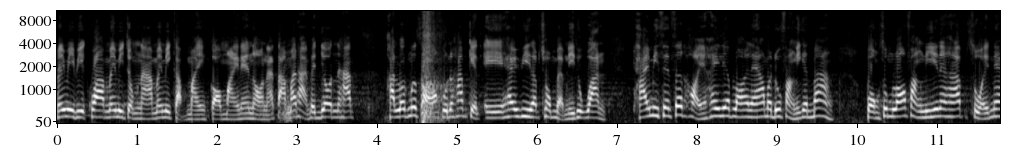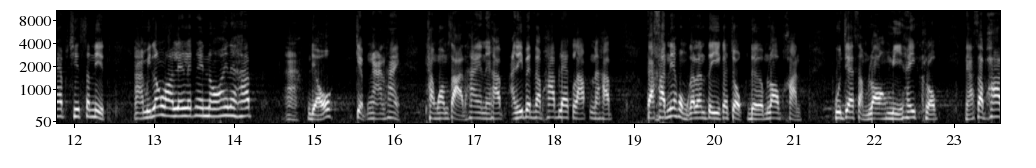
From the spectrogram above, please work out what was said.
ไม่มีพลิกคว่ำไม่มีจมน้ำไม่มีกลับไม้กอไม้แน่นอนนะ ตามมาตรฐานเพชรยนต์นะครับ คันรถมือสองคุณภาพเกรด A ให้พี่รับชมแบบนี้ทุกวัน ท้ายมีเซ็นเซอร์ถอยให้เรียบร้อยแล้วมาดูฝั่งนี้กันบ้าง โป่งซุ้มล้อฝั่งนี้นะครับ สวยแนบชิดสนิทอ่ามีร่องรอยเล็กๆน้อยๆนะครับอะเดี๋ยว เก็บงานให้ทำความสะอาดให้นะครับ อันนี้เป็นสภาพแรกรับนะครับ แต่คันนี้ผมการันตีกระจกเดิมรอบคันกุญแจสำรองมีให้ครบนะสภาพ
